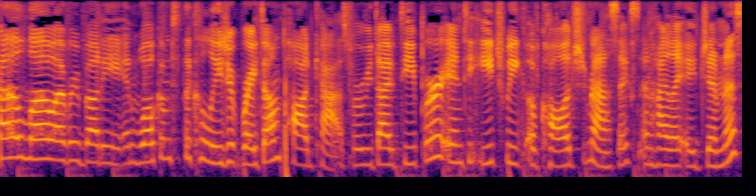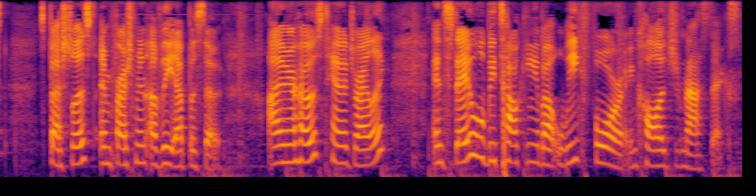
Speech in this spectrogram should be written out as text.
Hello, everybody, and welcome to the Collegiate Breakdown Podcast, where we dive deeper into each week of college gymnastics and highlight a gymnast, specialist, and freshman of the episode. I'm your host, Hannah Dreilich, and today we'll be talking about week four in college gymnastics.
